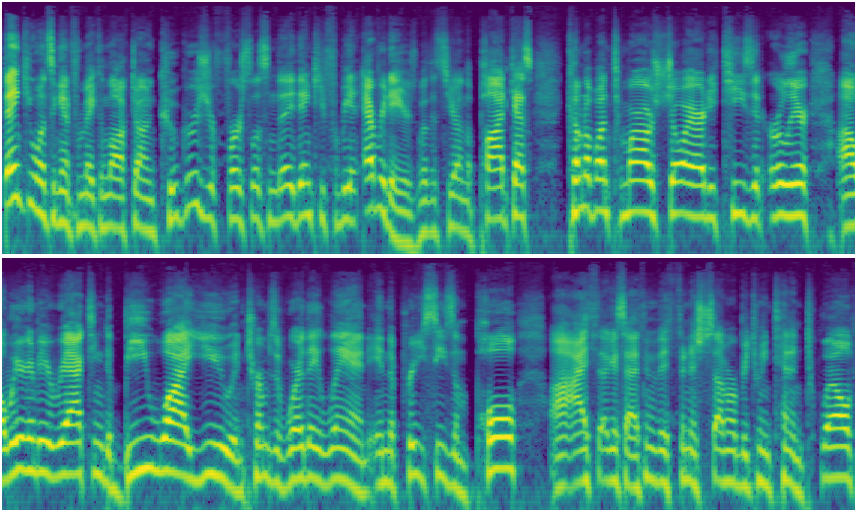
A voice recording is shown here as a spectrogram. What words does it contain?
Thank you once again for making Locked On Cougars your first listen today. Thank you for being everydayers with us here on the podcast. Coming up on tomorrow's show, I already teased it earlier. Uh, we're going to be reacting to BYU in terms of where they land in the preseason poll. Uh, I, like I said, I think they finished somewhere between 10 and 12,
